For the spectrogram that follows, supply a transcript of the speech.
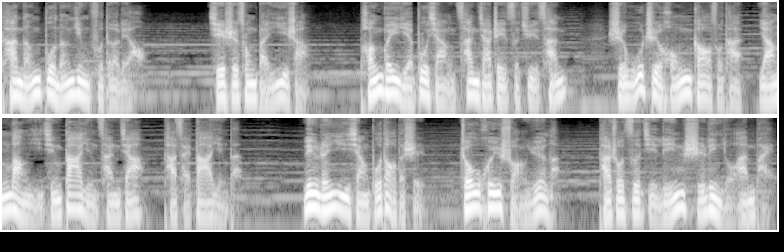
他能不能应付得了？其实从本意上，彭威也不想参加这次聚餐，是吴志宏告诉他杨浪已经答应参加，他才答应的。令人意想不到的是，周辉爽约了，他说自己临时另有安排。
